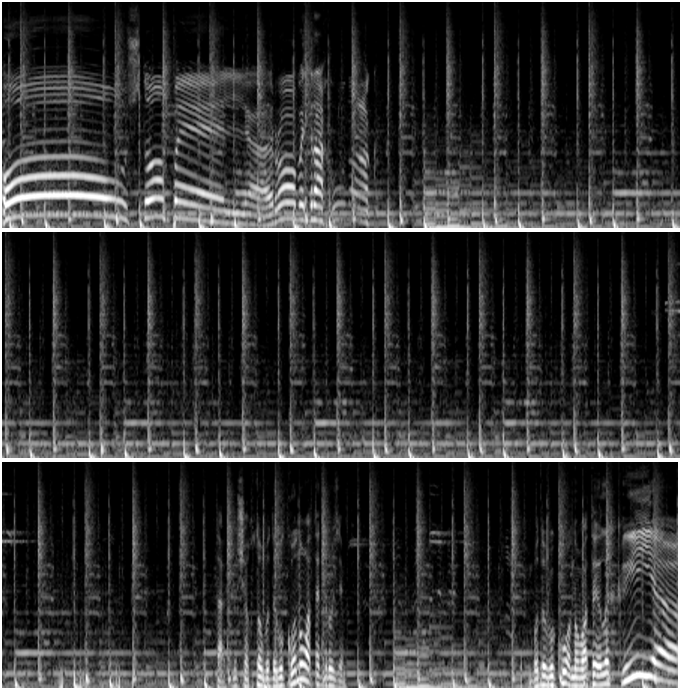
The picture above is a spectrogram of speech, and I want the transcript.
Оу! Штомпель! Робить рахунок. Так, ну що, хто буде виконувати, друзі? Буду виконувати легкий. е,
